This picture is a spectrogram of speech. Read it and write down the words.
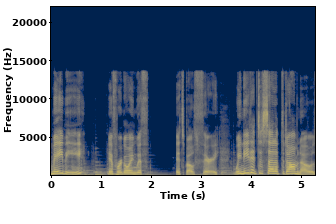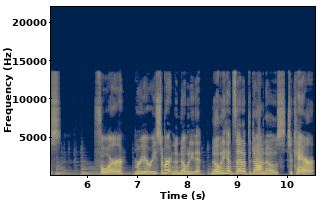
maybe if we're going with it's both theory, we needed to set up the dominoes for Maria de Burton, and nobody did. Nobody had set up the dominoes to care.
